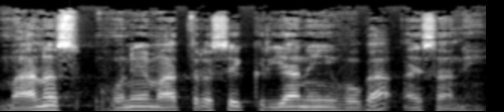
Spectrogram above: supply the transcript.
मानस होने मात्र से क्रिया नहीं होगा, ऐसा नहीं।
